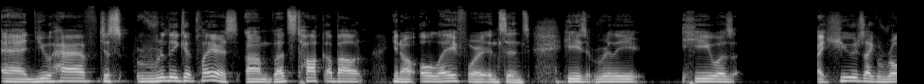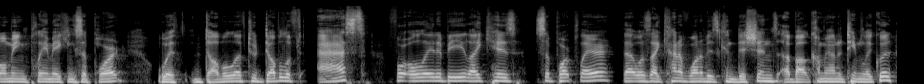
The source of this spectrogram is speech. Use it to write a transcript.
And you have just really good players. Um, let's talk about you know Olleh for instance. He's really he was a huge like roaming playmaking support with Doublelift. Who Doublelift asked for Olleh to be like his support player. That was like kind of one of his conditions about coming on to Team Liquid.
